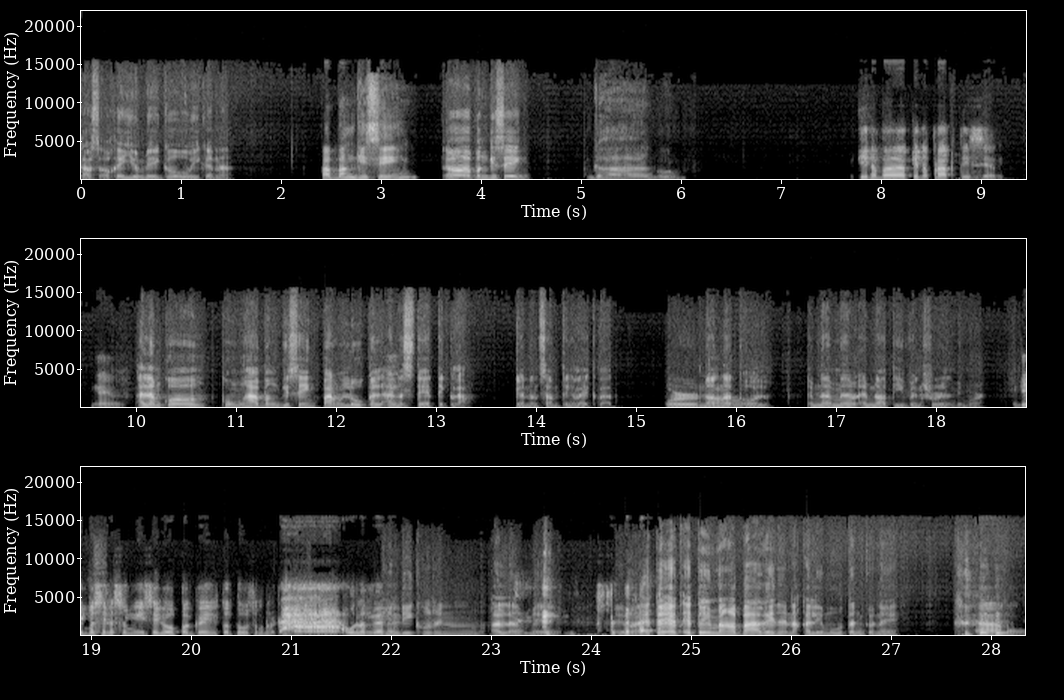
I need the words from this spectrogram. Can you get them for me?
Tapos, okay, you may go. Uwi ka na. Habang gising? Oh, abang gising. Gago. Hindi na ba pinapractice yan ngayon? Alam ko, kung habang gising, parang local anesthetic lang. Ganon, something like that. Or not, not Oh. all. I'm not, I'm not even sure anymore. Hindi ba sila sumisigaw pag kayo tutusok? Ah! Walang ganun. Hindi ko rin alam eh. diba? Ito, ito, ito yung mga bagay na nakalimutan ko na eh. Ah, okay.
